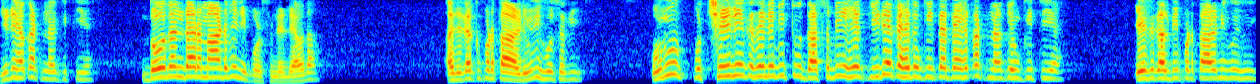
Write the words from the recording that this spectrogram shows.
ਜਿਹਨੇ ਇਹ ਘਟਨਾ ਕੀਤੀ ਹੈ। ਦੋ ਦਿਨ ਦਾ ਰਿਮਾਂਡ ਵੀ ਨਹੀਂ ਪੁਲਿਸ ਨੇ ਲਿਆ ਉਹਦਾ। ਅਜੇ ਤੱਕ ਪੜਤਾਲ ਨਹੀਂ ਉਹਦੀ ਹੋ ਸਕੀ। ਉਹਨੂੰ ਪੁੱਛੇ ਹੀ ਨਹੀਂ ਕਿਸੇ ਨੇ ਵੀ ਤੂੰ ਦੱਸ ਵੀ ਇਹ ਕਿਹਦੇ ਕਹੇ ਤੋਂ ਕੀਤਾ ਤੇ ਇਹ ਘਟਨਾ ਕਿਉਂ ਕੀਤੀ ਹੈ। ਇਸ ਗੱਲ ਦੀ ਪੜਤਾਲ ਨਹੀਂ ਹੋਈ ਹੋਈ।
